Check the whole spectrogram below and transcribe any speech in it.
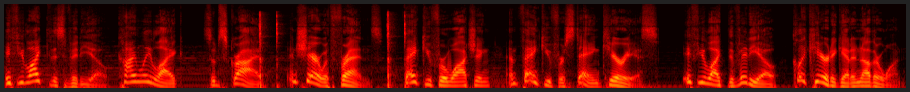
If you liked this video, kindly like, subscribe, and share with friends. Thank you for watching, and thank you for staying curious. If you liked the video, click here to get another one.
